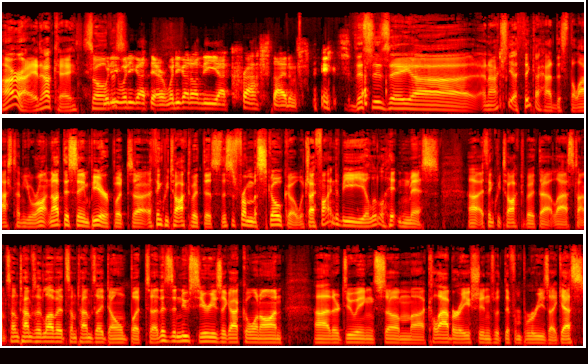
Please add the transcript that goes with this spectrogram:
All right, okay. So What do this, you What do you got there? What do you got on the uh, craft side of things? this is a, uh, and actually, I think I had this the last time you were on. Not this same beer, but uh, I think we talked about this. This is from Muskoka, which I find to be a little hit and miss. Uh, I think we talked about that last time. Sometimes I love it, sometimes I don't. But uh, this is a new series I got going on. Uh, they're doing some uh, collaborations with different breweries, I guess,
